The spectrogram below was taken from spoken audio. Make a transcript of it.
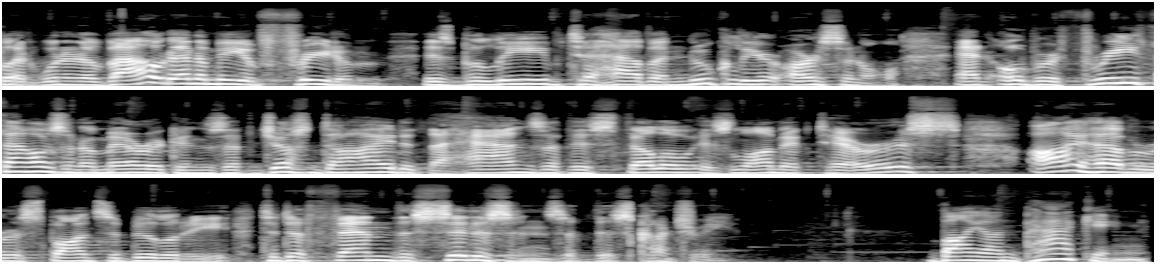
But when an avowed enemy of freedom is believed to have a nuclear arsenal and over 3,000 Americans have just died at the hands of his fellow Islamic terrorists, I have a responsibility to defend the citizens of this country. By unpacking,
